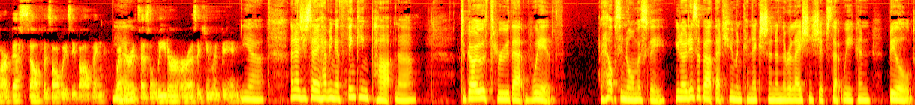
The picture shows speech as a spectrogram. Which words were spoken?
Our best self is always evolving, yeah. whether it's as a leader or as a human being. Yeah. And as you say, having a thinking partner to go through that with helps enormously. You know, it is about that human connection and the relationships that we can build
